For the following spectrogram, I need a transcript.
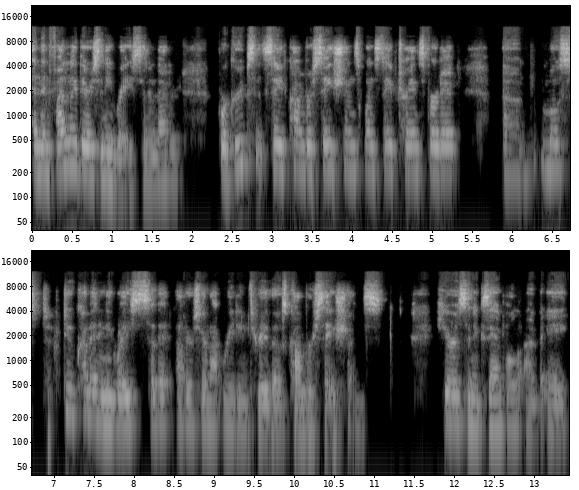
And then finally, there's an erase. And another for groups that save conversations once they've transferred it, um, most do come in erase so that others are not reading through those conversations. Here is an example of a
